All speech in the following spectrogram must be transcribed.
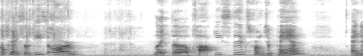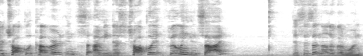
Okay, so these are like the Pocky sticks from Japan. And they're chocolate covered. I mean, there's chocolate filling inside. This is another good one.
